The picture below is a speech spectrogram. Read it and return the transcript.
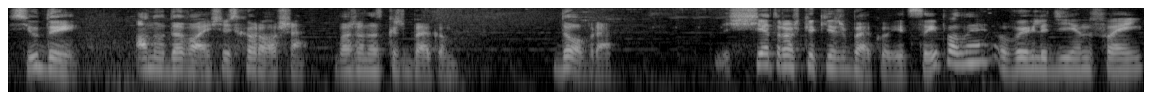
Сюди. Ану, давай, щось хороше. Бажано з кешбеком. Добре. Ще трошки кешбеку відсипали у вигляді інфей.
